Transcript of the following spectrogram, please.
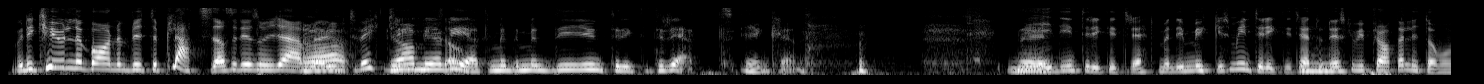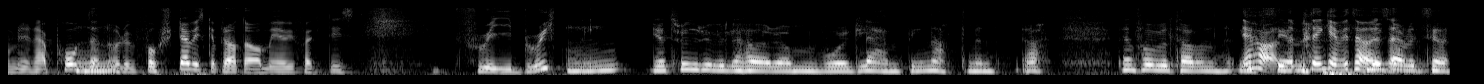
Men det är kul när barnen byter plats. Alltså det är sån jävla ja, utveckling. Ja, men jag liksom. vet. Men, men det är ju inte riktigt rätt egentligen. Nej, Nej. det är inte riktigt rätt. Men det är mycket som inte är riktigt rätt. Och det ska vi prata lite om, om i den här podden. Och det första vi ska prata om är ju faktiskt Free Britney. Mm. Jag trodde du ville höra om vår glampingnatt, men ja, den får vi väl ta en lite Jaha, senare. den kan vi ta Den sen. lite senare.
